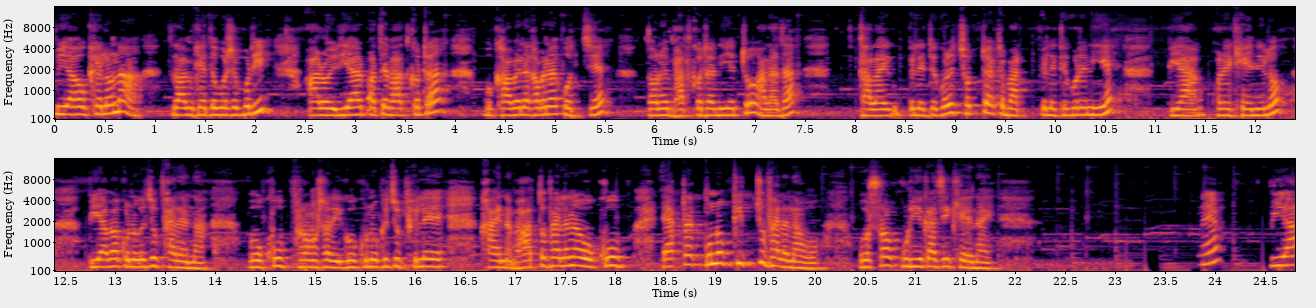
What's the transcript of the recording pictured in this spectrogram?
পিয়াও খেলো না তাহলে আমি খেতে বসে পড়ি। আর ওই রিয়ার পাতে ভাত কটা ও খাবে না খাবে না করছে। তখন ওই ভাত কটা নিয়ে একটু আলাদা থালায় প্লেটে করে ছোট্ট একটা বাট প্লেটে করে নিয়ে পিয়া পরে খেয়ে নিল। পিয়া আবার কোনো কিছু ফেলে না। ও খুব সংসারী ও কোনো কিছু ফেলে খায় না। ভাত তো ফেলে না ও খুব একটা কোনো কিচ্ছু ফেলে না ও। ও সব কুড়িয়ে কাছে খেয়ে নেয়। নে, পিয়া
